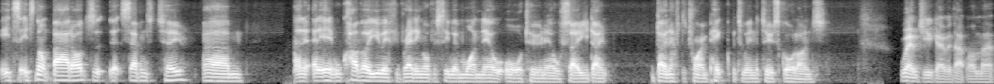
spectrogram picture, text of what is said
it's it's not bad odds at, at seven to two, um, and, it, and it will cover you if Reading obviously win one 0 or two 0 so you don't don't have to try and pick between the two score lines. Where would you go with that one, Matt?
